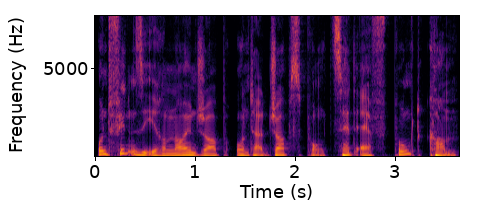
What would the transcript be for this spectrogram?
und finden Sie Ihren neuen Job unter jobs.zf.com.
